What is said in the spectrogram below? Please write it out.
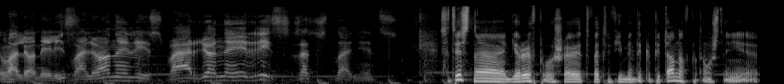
Валеный лис. Валеный лис. Вареный рис, засланец. Соответственно, героев повышают в этом фильме до капитанов, потому что они,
